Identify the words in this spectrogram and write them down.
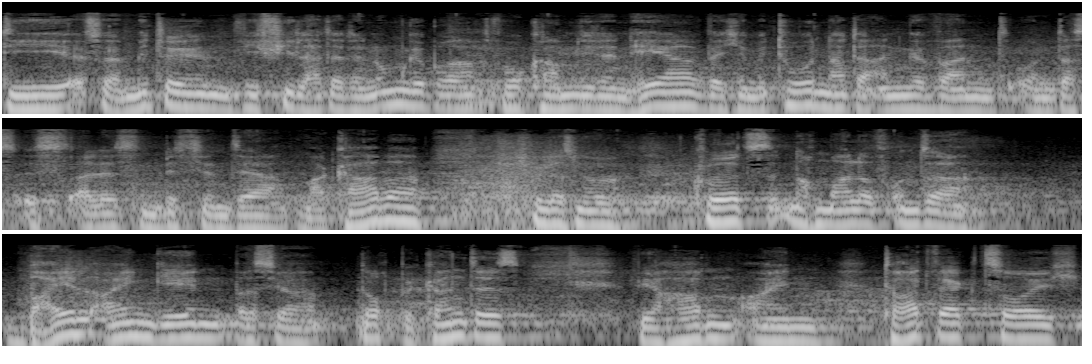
die zu ermitteln, wie viel hat er denn umgebracht, wo kamen die denn her, welche Methoden hat er angewandt. Und das ist alles ein bisschen sehr makaber. Ich will das nur kurz nochmal auf unser Beil eingehen, was ja doch bekannt ist. Wir haben ein Tatwerkzeug,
